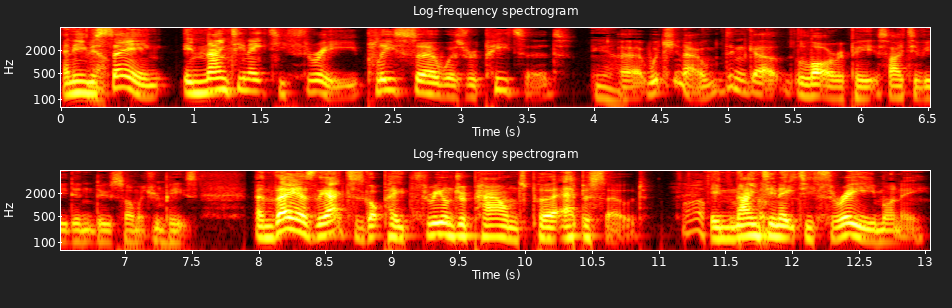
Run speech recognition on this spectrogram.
And he was saying in 1983, Please Sir was repeated, Yeah. uh, which you know didn't get a lot of repeats. ITV didn't do so much repeats, and they, as the actors, got paid 300 pounds per episode Oh, in 1983 money,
